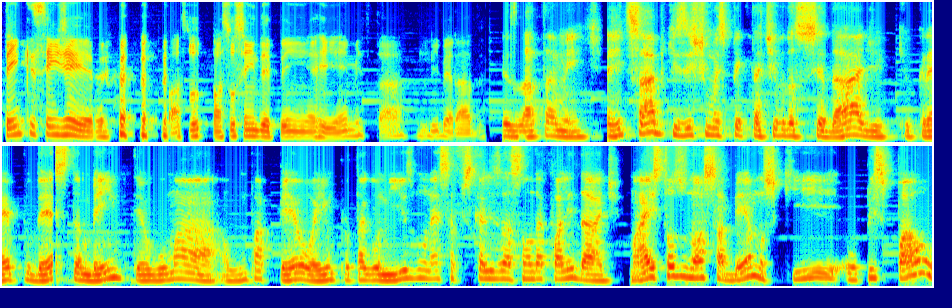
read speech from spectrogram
tem que ser engenheiro. Passou, passou sem DP em RM, tá liberado. Exatamente. A gente sabe que existe uma expectativa da sociedade que o CREP pudesse também ter alguma, algum papel aí, um protagonismo nessa fiscalização da qualidade. Mas todos nós sabemos que o principal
